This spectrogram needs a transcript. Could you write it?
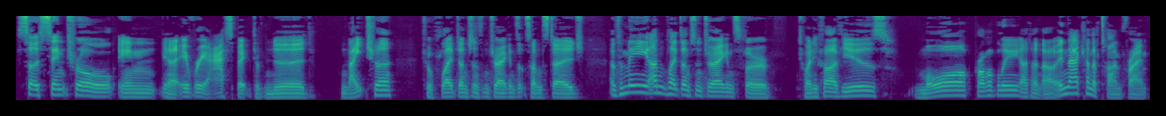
so central in, you know, every aspect of nerd nature to have played Dungeons and Dragons at some stage. And for me, I haven't played Dungeons and Dragons for 25 years, more probably, I don't know, in that kind of time frame.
